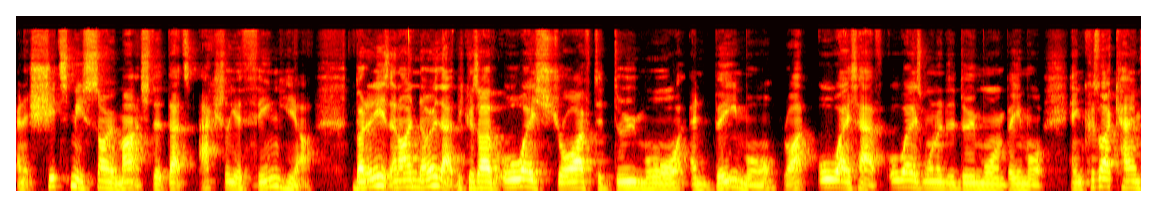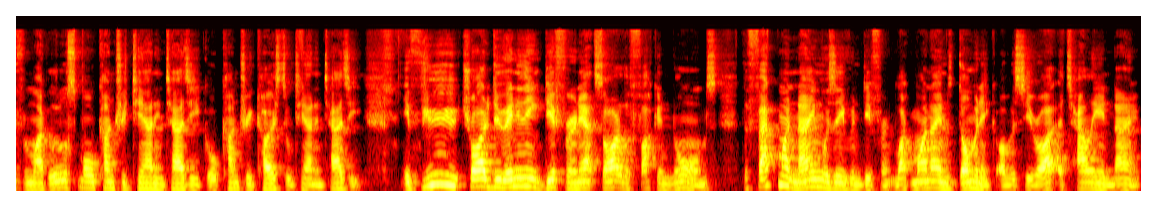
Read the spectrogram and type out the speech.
And it shits me so much that that's actually a thing here. But it is. And I know that because I've always strived to do more and be more, right? Always have, always wanted to do more and be more. And because I came from like a little small country town in Tassie or country coastal town in Tassie, if you try to do anything different outside of the fucking norms, the fact my name was even different. Like my name's Dominic, obviously, right? Italian name.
